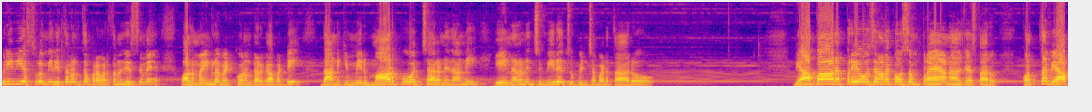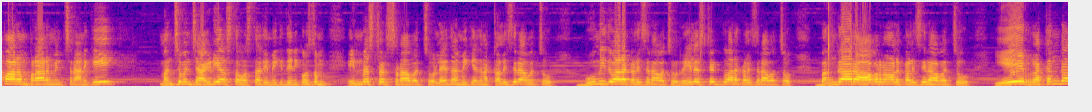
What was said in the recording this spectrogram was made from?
ప్రీవియస్లో మీరు ఇతరులతో ప్రవర్తన చేస్తేనే వాళ్ళ మైండ్లో పెట్టుకొని ఉంటారు కాబట్టి దానికి మీరు మార్పు వచ్చారనే దాన్ని ఈ నెల నుంచి మీరే చూపించబడతారు. వ్యాపార ప్రయోజనాల కోసం ప్రయాణాలు చేస్తారు. కొత్త వ్యాపారం ప్రారంభించడానికి మంచి మంచి ఐడియాస్తో వస్తుంది. మీకు దీనికోసం ఇన్వెస్టర్స్ రావచ్చు లేదా మీకు ఏదైనా కలిసి రావచ్చు భూమి ద్వారా కలిసి రావచ్చు రియల్ ఎస్టేట్ ద్వారా కలిసి రావచ్చు బంగారు ఆభరణాలు కలిసి రావచ్చు ఏ రకంగా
